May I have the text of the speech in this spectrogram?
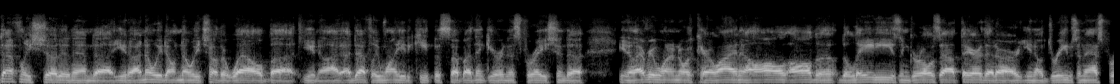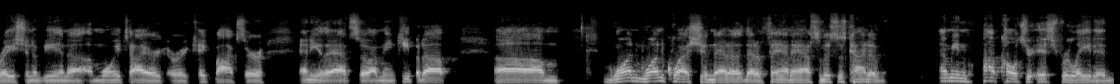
definitely shouldn't. And, uh, you know, I know we don't know each other well, but, you know, I, I, definitely want you to keep this up. I think you're an inspiration to, you know, everyone in North Carolina, all, all the, the ladies and girls out there that are, you know, dreams and aspiration of being a, a Muay Thai or, or, a kickboxer, any of that. So, I mean, keep it up. Um, one, one question that a, that a fan asked, and this is kind of, I mean, pop culture ish related.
